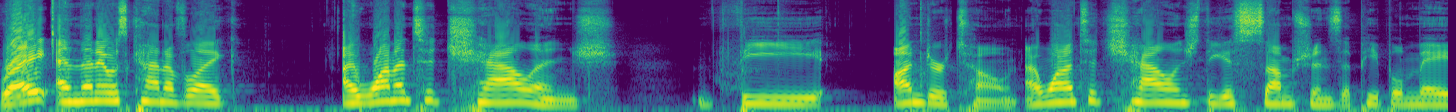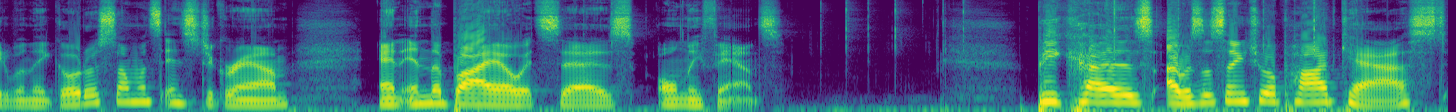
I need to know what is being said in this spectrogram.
Right? And then it was kind of like, I wanted to challenge the undertone. I wanted to challenge the assumptions that people made when they go to someone's Instagram and in the bio it says OnlyFans. Because I was listening to a podcast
